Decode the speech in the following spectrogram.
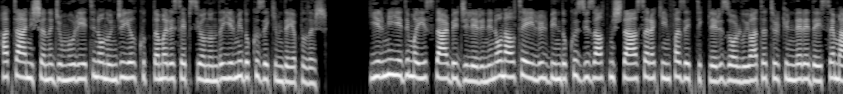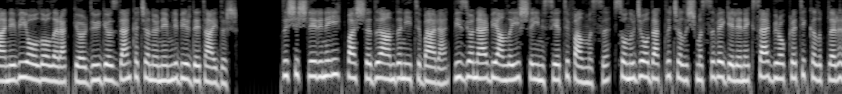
hatta nişanı Cumhuriyet'in 10. yıl kutlama resepsiyonunda 29 Ekim'de yapılır. 27 Mayıs darbecilerinin 16 Eylül 1960'da asarak infaz ettikleri Zorlu'yu Atatürk'ün neredeyse manevi oğlu olarak gördüğü gözden kaçan önemli bir detaydır. Dışişlerine ilk başladığı andan itibaren, vizyoner bir anlayışla inisiyatif alması, sonucu odaklı çalışması ve geleneksel bürokratik kalıplara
